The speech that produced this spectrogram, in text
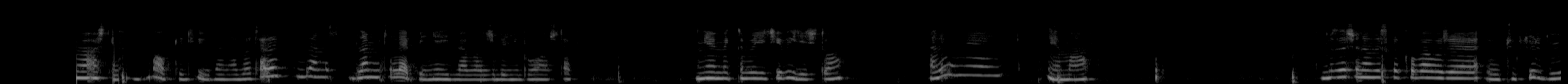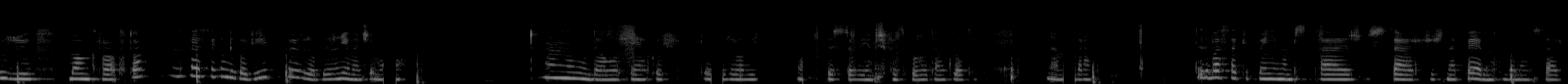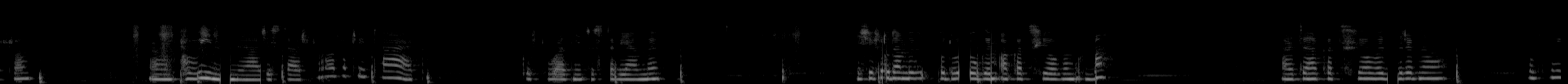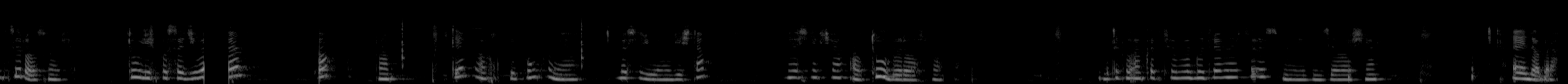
ma aż tak. O, to dziwne nawet, ale dla, nas, dla mnie to lepiej, nie i dla was, żeby nie było aż tak. Nie wiem, jak tam będziecie widzieć to, ale u mnie nie ma. No zawsze nam wyskakowało, że e, czy chcesz wyjść z Minecrafta? No teraz jak mi chodzi, to, to jest dobrze, nie wiem czemu. No udało się jakoś to zrobić. Wystawiłem przypadkowo tam klotek. Dobra. Te dwa staki powinny nam star starczyć, na pewno chyba nam starczą. Um, powinny, ale czy starczą? No raczej tak. Jakoś tu ładnie to stawiamy. Jeśli wszystko damy podłogę akacjową chyba. Ale te akacjowe drewno kurde nie chce rosnąć. Tu gdzieś posadziłem? To? A w tym? A w kwipunku? Nie. Wysadziłem gdzieś tam. I właśnie chciałam... O, tu wyrosło. Bo tego akacjowego drewna jest coraz mniej widzę właśnie. Ej, dobra.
